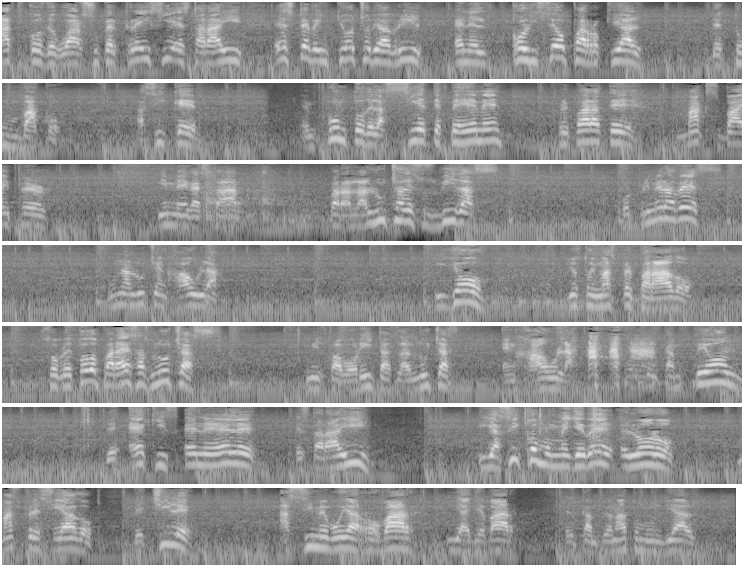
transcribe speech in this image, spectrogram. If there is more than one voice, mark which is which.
Speaker 1: fanáticos de War, Super Crazy estará ahí este 28 de abril en el Coliseo Parroquial de Tumbaco. Así que en punto de las 7 pm, prepárate Max Viper y Megastar para la lucha de sus vidas. Por primera vez, una lucha en jaula. Y yo, yo estoy más preparado. Sobre todo para esas luchas. Mis favoritas, las luchas en jaula. El campeón de XNL estará ahí. Y así como me llevé el oro más preciado de Chile, así me voy a robar y a llevar el campeonato mundial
